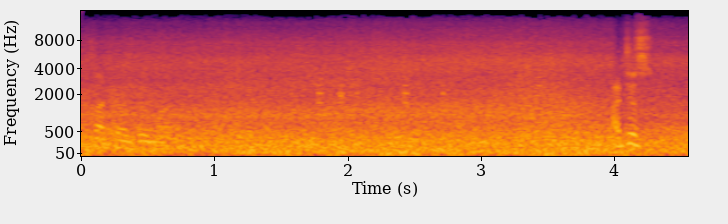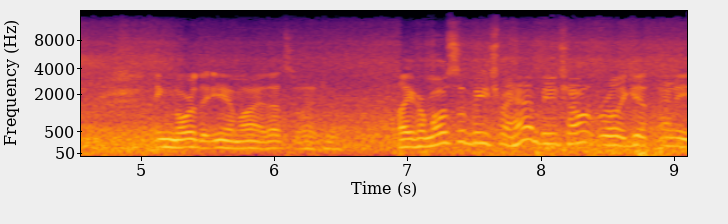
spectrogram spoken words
it's not gonna do much. I just ignore the EMI. That's what I do. Like Hermosa Beach, Manhattan Beach, I don't really get any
